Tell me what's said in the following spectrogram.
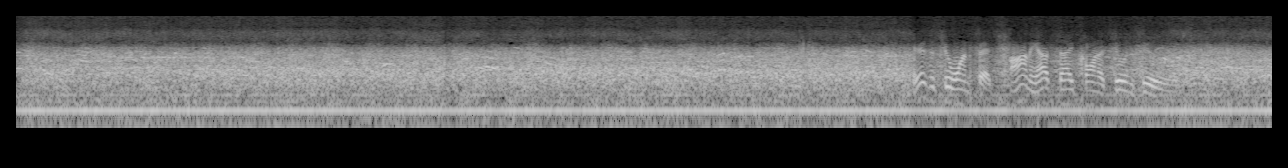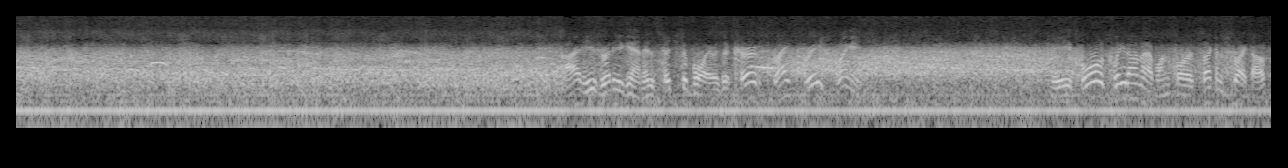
2-1 pitch on the outside corner, two and two. All right, he's ready again. His pitch to Boyer is a curve strike three swinging. He full Clete on that one for a second strikeout.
